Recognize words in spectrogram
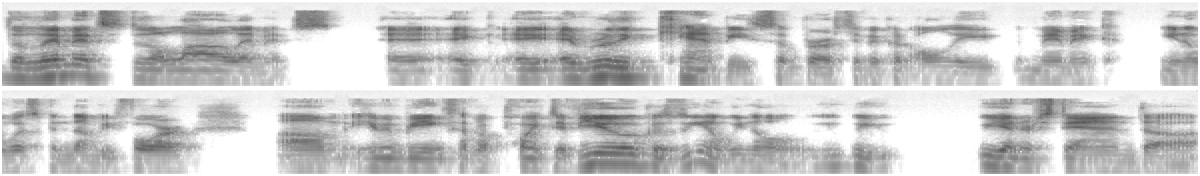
the limits. There's a lot of limits. It, it, it really can't be subversive. It could only mimic, you know, what's been done before. Um, human beings have a point of view because you know we know we we understand uh,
